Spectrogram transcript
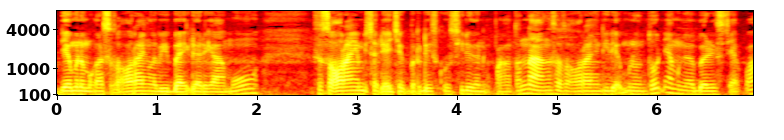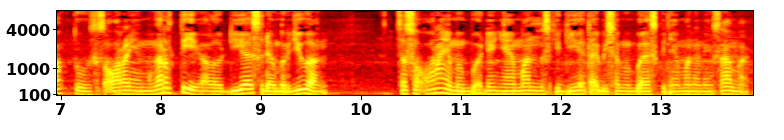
Dia menemukan seseorang yang lebih baik dari kamu, seseorang yang bisa diajak berdiskusi dengan kepala tenang, seseorang yang tidak menuntutnya mengabari setiap waktu, seseorang yang mengerti kalau dia sedang berjuang, seseorang yang membuatnya nyaman meski dia tak bisa membalas kenyamanan yang sama.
